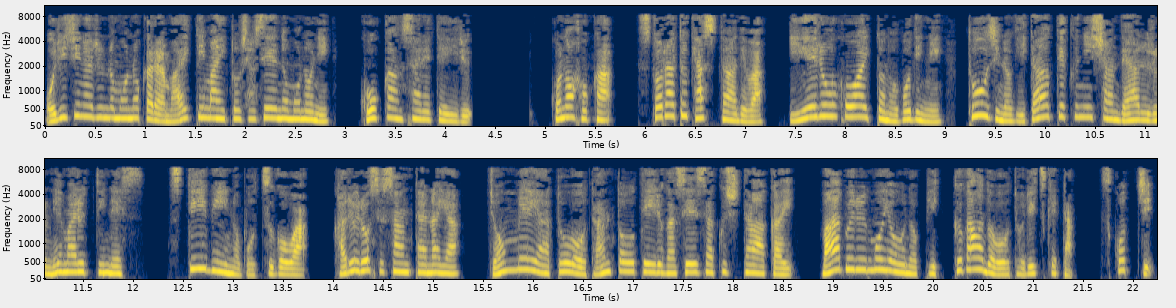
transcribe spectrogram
オリジナルのものからマイティマイト社製のものに交換されている。このほか、ストラトキャスターでは、イエローホワイトのボディに、当時のギターテクニシャンであるルネ・マルティネス、スティービーの没後は、カルロス・サンタナや、ジョン・メイヤー等を担当テイルが制作した赤い、マーブル模様のピックガードを取り付けた、スコッチ、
